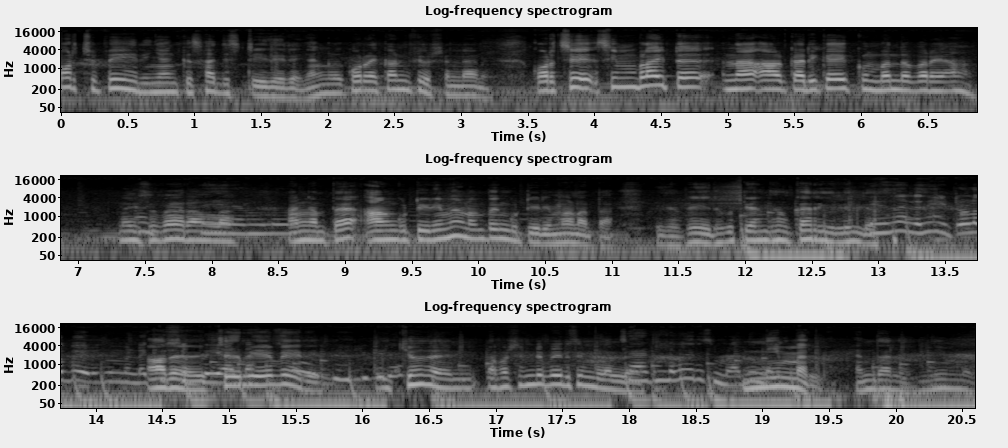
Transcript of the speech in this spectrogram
കുറച്ച് പേര് ഞങ്ങൾക്ക് സജസ്റ്റ് ചെയ്ത് തരും. ഞങ്ങൾ കുറെ കൺഫ്യൂഷനിലാണ് കുറച്ച് സിമ്പിൾ ആയിട്ട് എന്നാ ആൾക്കാർ കേൾക്കുമ്പോ എന്താ പറയാ നൈസ് പേരാണല്ലോ അങ്ങനത്തെ ആൺകുട്ടിയുടെയും വേണം പെൺകുട്ടിയുടെയും വേണം കേട്ടാ ഇത് പേര് കുട്ടിയാണെന്ന് നമുക്ക് അറിയില്ലല്ലോ വേണ്ട അതെ ചെറിയ പേര്. എനിക്കും അതെ പക്ഷെ എന്റെ പേര് സിമ്പിൾ അല്ലേ? നിമ്മൽ. എന്താല്ലേ നിമ്മൽ.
